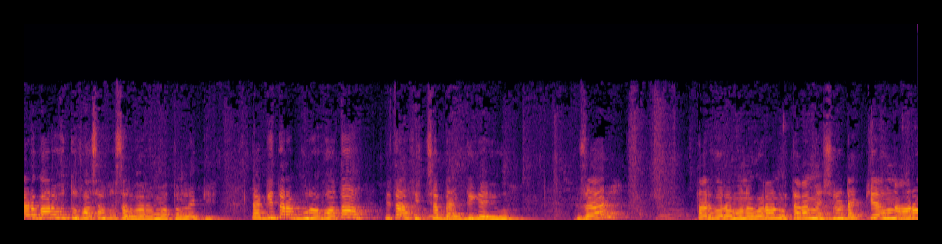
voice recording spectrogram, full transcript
আর ঘর উত্তু ফাঁসা ফাঁসার ঘরের মতন লাগি। লাগি তারা গুঁড়ো হতো তারা ফিচ্ছে ব্যাগ দিকে আইব। যায় তারপরে মনে করেন তারা মেশিনও ডাকি এখন আরও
